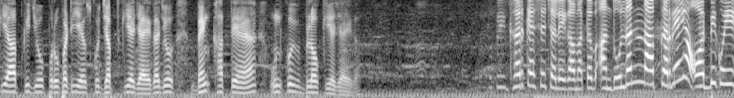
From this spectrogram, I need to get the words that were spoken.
कि आपकी जो प्रॉपर्टी है उसको जब्त किया जाएगा जो बैंक खाते हैं उनको भी ब्लॉक किया जाएगा। तो फिर घर कैसे चलेगा? मतलब आंदोलन आप कर रहे हैं या और भी कोई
